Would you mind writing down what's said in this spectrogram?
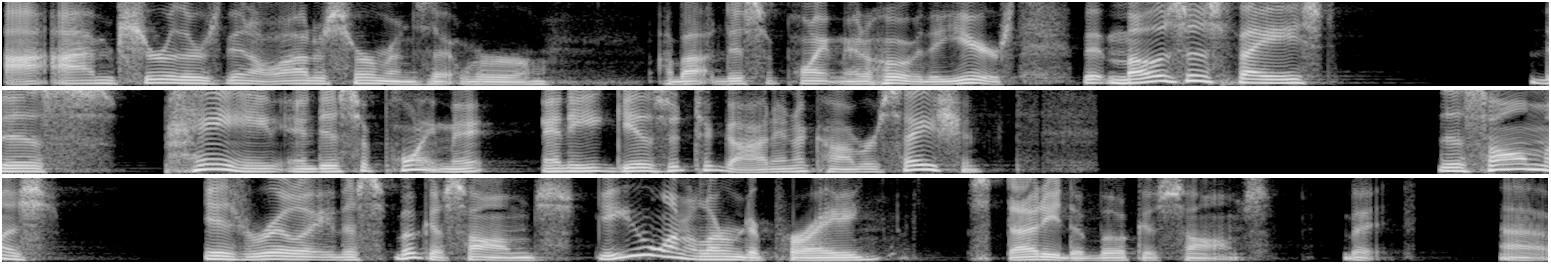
I, am sure there's been a lot of sermons that were about disappointment over the years. But Moses faced this pain and disappointment, and he gives it to God in a conversation. The psalmist is really, this book of Psalms, do you want to learn to pray? Study the book of Psalms. But uh,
